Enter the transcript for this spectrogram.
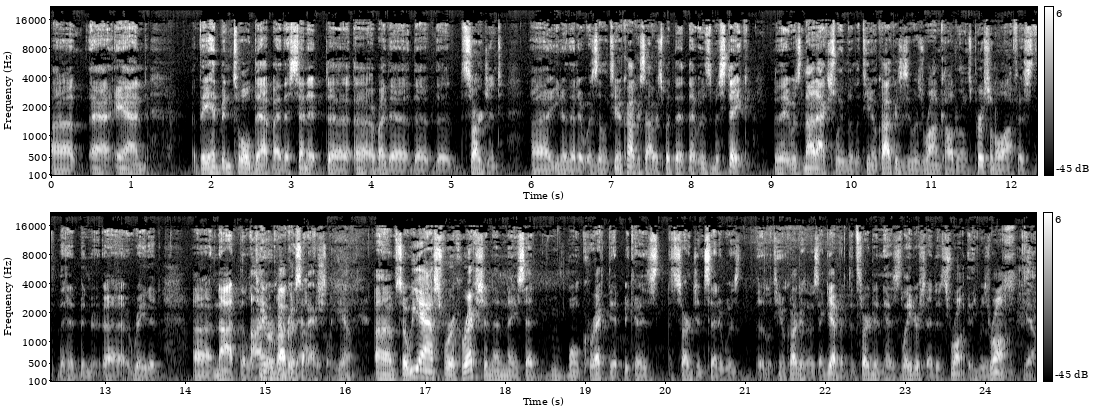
uh, uh, and they had been told that by the Senate uh, uh, or by the the, the sergeant, uh, you know, that it was the Latino caucus office, but that that was a mistake. It was not actually the Latino caucus; it was Ron Calderon's personal office that had been uh, raided, uh, not the I Latino remember caucus that office. actually. Yeah. Um, so we asked for a correction, and they said we won't correct it because the sergeant said it was the Latino caucus. I was like, yeah, but the sergeant has later said it's wrong. He was wrong. Yeah.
